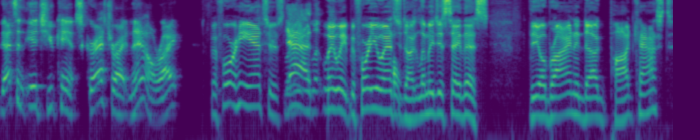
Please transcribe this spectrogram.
that's an itch you can't scratch right now, right? Before he answers, Yeah, me, wait, wait. Before you answer, Oh. Doug, let me just say this: the O'Brien and Doug podcast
